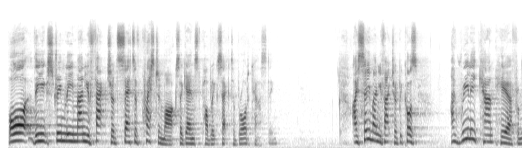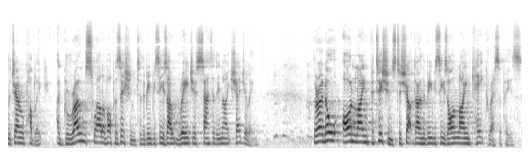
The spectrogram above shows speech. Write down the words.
Or the extremely manufactured set of question marks against public sector broadcasting? I say manufactured because I really can't hear from the general public a groundswell of opposition to the BBC's outrageous Saturday night scheduling. There are no online petitions to shut down the BBC's online cake recipes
